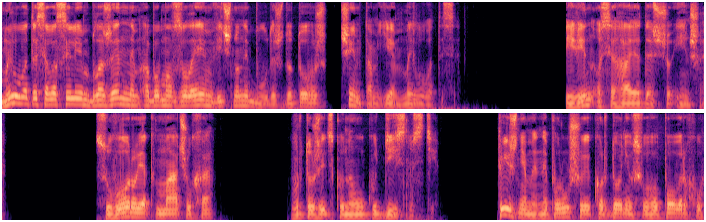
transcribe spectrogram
Милуватися Василієм Блаженним або Мавзолеєм вічно не будеш, до того ж, чим там є милуватися. І він осягає дещо інше сувору, як мачуха, гуртожицьку науку дійсності, тижнями не порушує кордонів свого поверху,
